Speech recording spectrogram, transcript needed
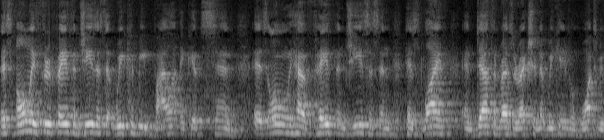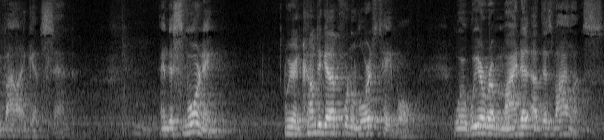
It's only through faith in Jesus that we can be violent against sin. It's only when we have faith in Jesus and his life and death and resurrection that we can even want to be violent against sin. And this morning, we are to come together before the Lord's table where we are reminded of this violence.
